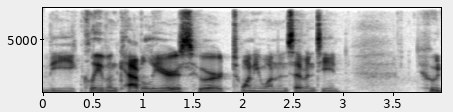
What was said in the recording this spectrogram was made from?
the cleveland cavaliers who are 21 and 17 who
